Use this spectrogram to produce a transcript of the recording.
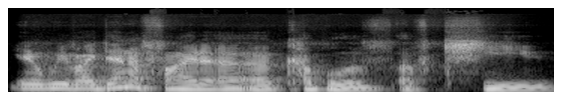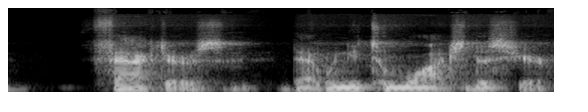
you know, we've identified a, a couple of, of key factors that we need to watch this year.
